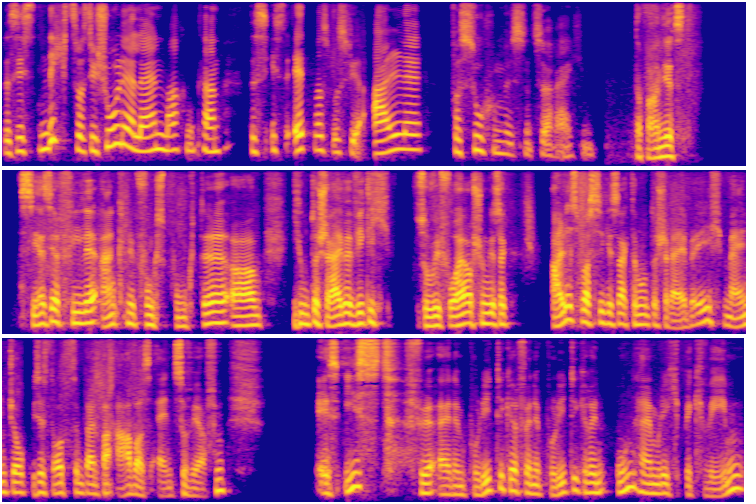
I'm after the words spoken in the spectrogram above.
Das ist nichts, was die Schule allein machen kann. Das ist etwas, was wir alle versuchen müssen zu erreichen. Da waren jetzt sehr, sehr viele Anknüpfungspunkte. Ähm, ich unterschreibe wirklich, so wie vorher auch schon gesagt, alles, was Sie gesagt haben, unterschreibe ich. Mein Job ist es trotzdem, da ein paar Abers einzuwerfen. Es ist für einen Politiker, für eine Politikerin unheimlich bequem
